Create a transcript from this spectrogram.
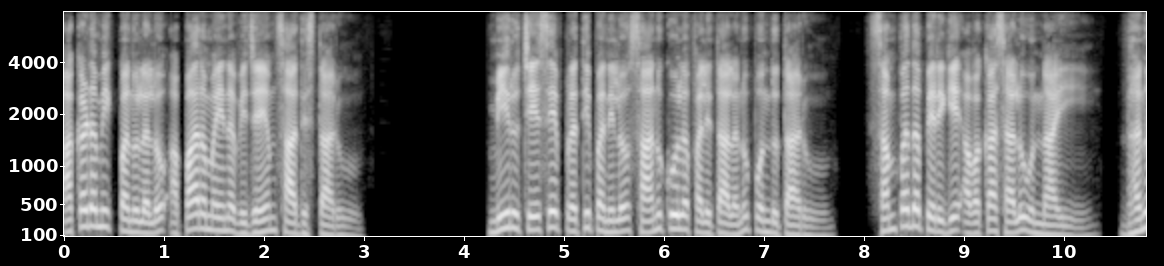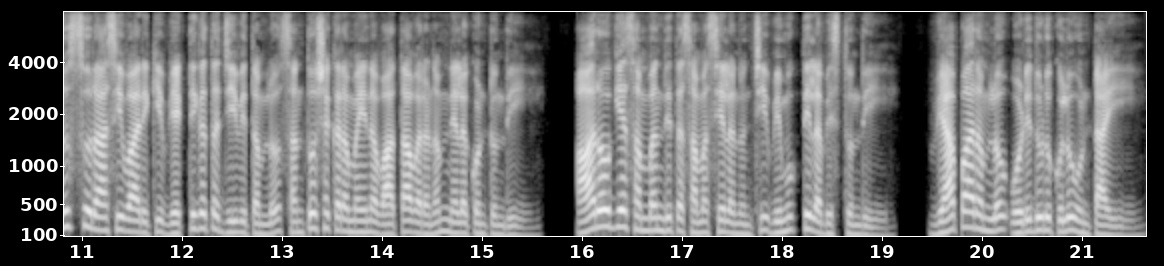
అకడమిక్ పనులలో అపారమైన విజయం సాధిస్తారు. మీరు చేసే ప్రతి పనిలో సానుకూల ఫలితాలను పొందుతారు. సంపద పెరిగే అవకాశాలు ఉన్నాయి. ధనుస్సు రాశివారికి వ్యక్తిగత జీవితంలో సంతోషకరమైన వాతావరణం నెలకొంటుంది. ఆరోగ్య సంబంధిత సమస్యల నుంచి విముక్తి లభిస్తుంది. వ్యాపారంలో ఒడిదుడుకులు ఉంటాయి.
